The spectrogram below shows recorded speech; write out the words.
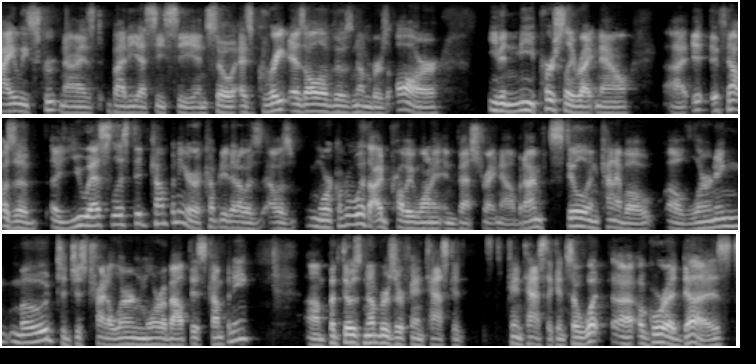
highly scrutinized by the SEC. And so, as great as all of those numbers are, even me personally right now, uh, if that was a, a U.S. listed company or a company that I was I was more comfortable with, I'd probably want to invest right now. But I'm still in kind of a, a learning mode to just try to learn more about this company. Um, but those numbers are fantastic, fantastic. And so what uh, Agora does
